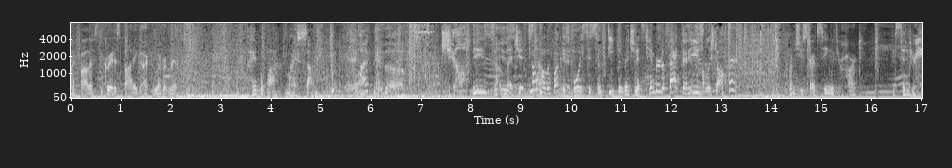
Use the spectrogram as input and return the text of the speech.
My father is the greatest bodyguard who ever lived. Hey, Papa, my son. What the? Chill. He's a legend. No, motherfucker. His voice is so deeply rich in its timbre. The fact that he's published author. Why don't you start seeing with your heart instead of your head?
